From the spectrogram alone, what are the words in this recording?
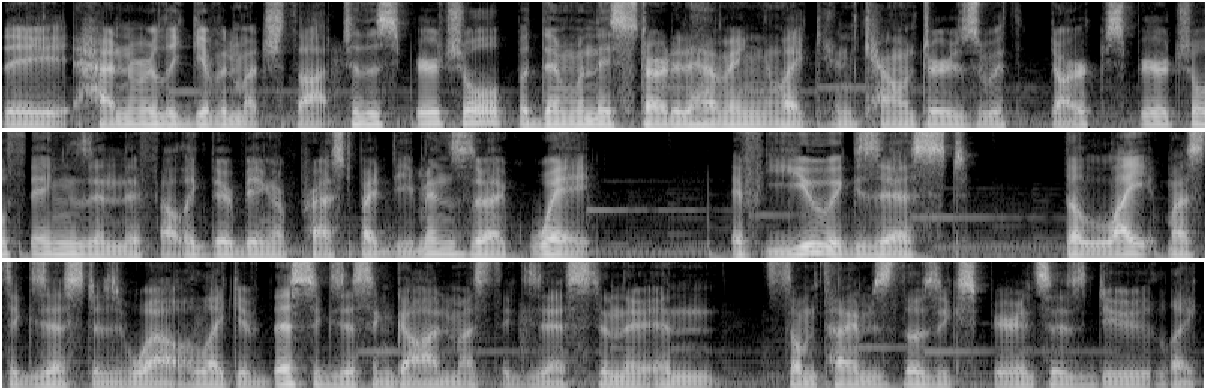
they hadn't really given much thought to the spiritual, but then when they started having like encounters with dark spiritual things and they felt like they're being oppressed by demons, they're like, wait, if you exist, the light must exist as well. Like if this exists and God must exist, and and sometimes those experiences do like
